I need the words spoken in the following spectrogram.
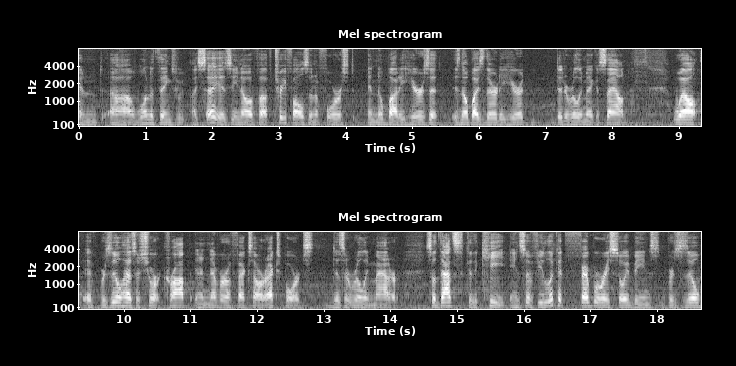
and uh, one of the things I say is, you know, if a tree falls in a forest and nobody hears it, is nobody's there to hear it, did it really make a sound? Well, if Brazil has a short crop and it never affects our exports, does it really matter? So that's the key. And so if you look at February soybeans, Brazil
